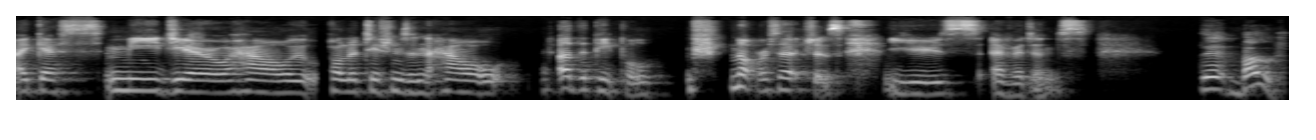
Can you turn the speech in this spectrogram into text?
I guess, media or how politicians and how other people, not researchers, use evidence? They're both.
